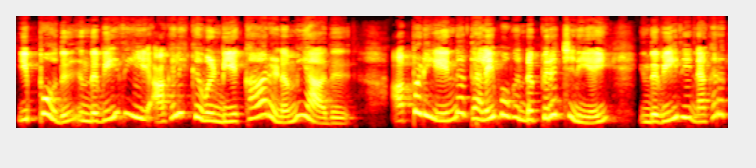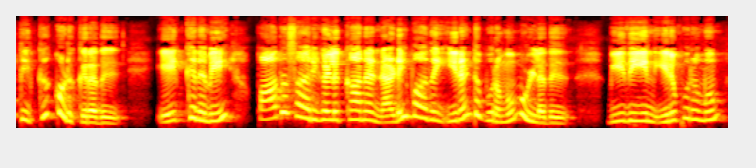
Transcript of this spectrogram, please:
இப்போது இந்த வீதியை அகலிக்க வேண்டிய காரணம் யாது? அப்படி என்ன தலைபோகின்ற பிரச்சனையை இந்த வீதி நகரத்திற்கு கொடுக்கிறது? ஏற்கனவே பாதசாரிகளுக்கான நடைபாதை இரண்டு புறமும் உள்ளது. வீதியின் இருபுறமும்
